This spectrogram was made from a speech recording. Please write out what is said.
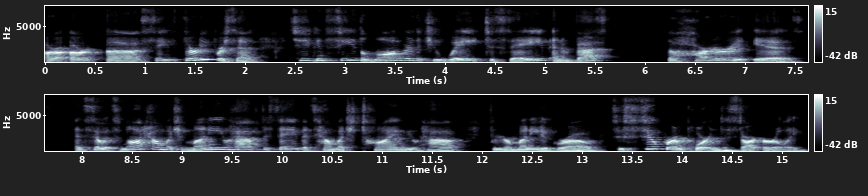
or, or uh, save 30%. So you can see the longer that you wait to save and invest, the harder it is. And so it's not how much money you have to save, it's how much time you have for your money to grow. So super important to start early.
